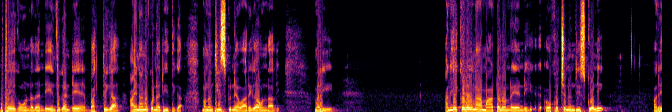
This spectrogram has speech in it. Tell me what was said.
ఉపయోగం ఉండదండి. ఎందుకంటే భక్తిగా ఆయన అనుకున్న రీతిగా మనం తీసుకునే వారిగా ఉండాలి. మరి అనేకమైన మాటలు ఉన్నాయండి. ఒక వచ్చిన తీసుకొని మరి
